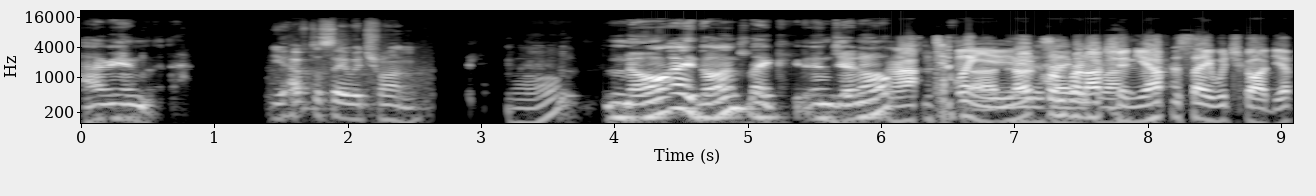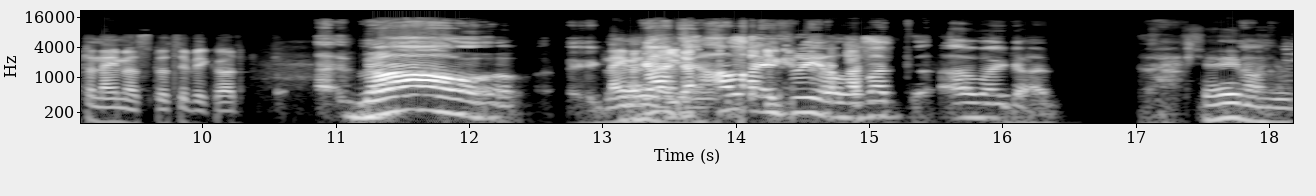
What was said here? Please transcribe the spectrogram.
I mean, You have to say which one. No. no, I don't. Like in general. I'm telling Uh, you. you note from production. You have to say which god. You have to name a specific god. Uh, no. Name it. God, Allah is real, but oh my God. Shame No. on you.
